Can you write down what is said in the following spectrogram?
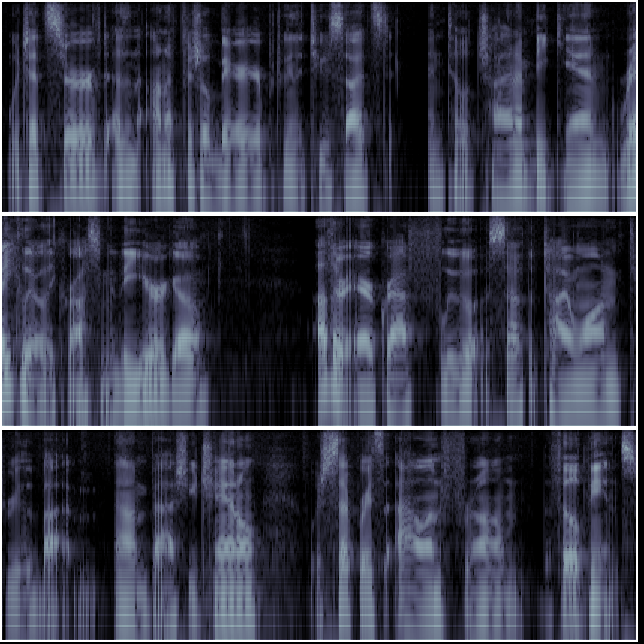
which had served as an unofficial barrier between the two sides until China began regularly crossing it a year ago. Other aircraft flew south of Taiwan through the Ba- um, Bashi Channel, which separates the island from the Philippines.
